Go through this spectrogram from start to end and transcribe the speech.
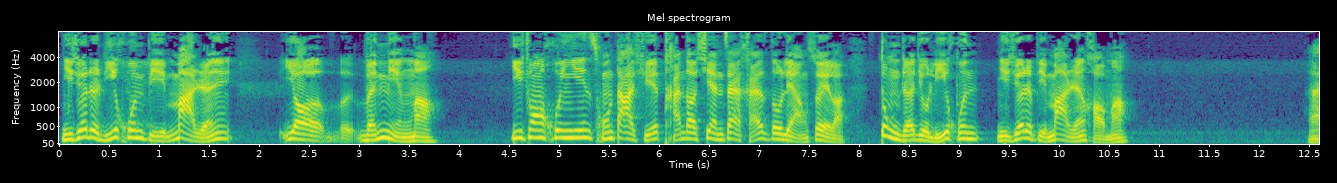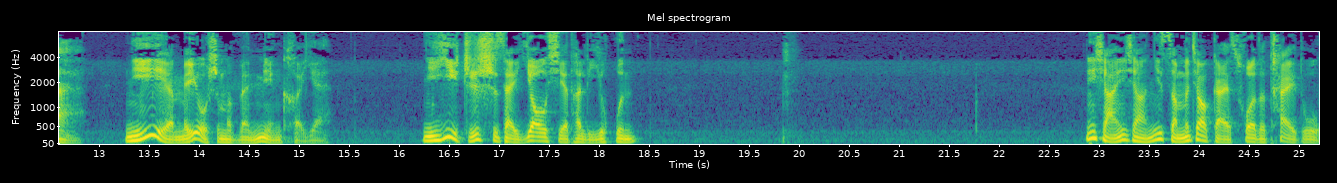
你觉得离婚比骂人要文明吗？一桩婚姻从大学谈到现在，孩子都两岁了，动辄就离婚，你觉得比骂人好吗？哎，你也没有什么文明可言，你一直是在要挟他离婚。你想一想，你怎么叫改错的态度？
